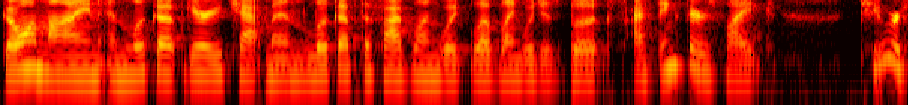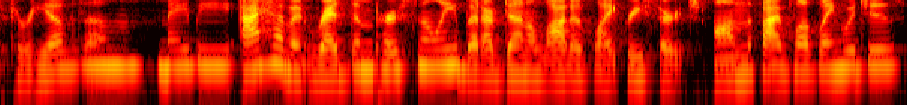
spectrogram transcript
go online and look up Gary Chapman, look up the five language love languages books. I think there's like two or three of them, maybe. I haven't read them personally, but I've done a lot of like research on the five love languages.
